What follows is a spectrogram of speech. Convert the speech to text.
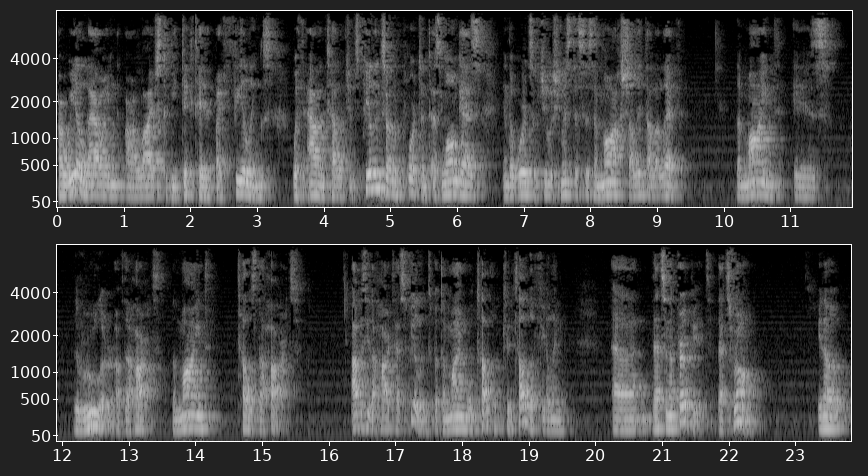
Are we allowing our lives to be dictated by feelings without intelligence? Feelings are important as long as, in the words of Jewish mysticism, moach shalit alalev, the mind is the ruler of the heart. The mind tells the heart obviously the heart has feelings, but the mind will tell, can tell the feeling, uh, that's inappropriate, that's wrong. You know,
